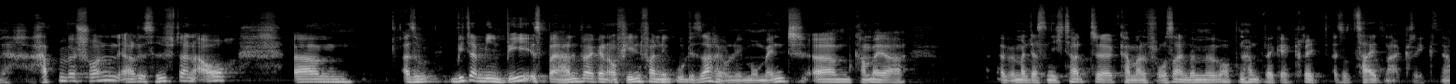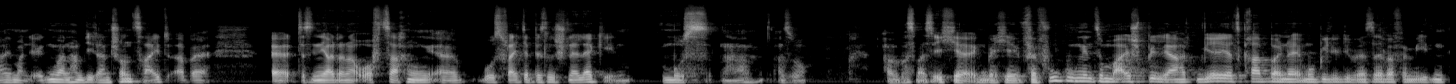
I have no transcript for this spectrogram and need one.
hatten wir schon, ja, das hilft dann auch. Ähm, also Vitamin B ist bei Handwerkern auf jeden Fall eine gute Sache. Und im Moment ähm, kann man ja, äh, wenn man das nicht hat, äh, kann man froh sein, wenn man überhaupt einen Handwerker kriegt, also zeitnah kriegt. Ne? Ich meine, irgendwann haben die dann schon Zeit, aber äh, das sind ja dann auch oft Sachen, äh, wo es vielleicht ein bisschen schneller gehen muss. Ne? Also was weiß ich, irgendwelche Verfugungen zum Beispiel, ja, hatten wir jetzt gerade bei einer Immobilie, die wir selber vermieten,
